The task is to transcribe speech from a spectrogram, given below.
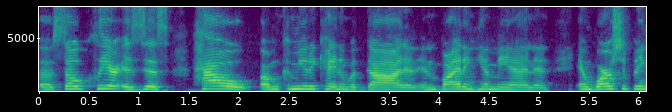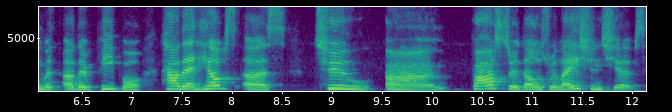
uh, so clear is just how um, communicating with God and inviting Him in and and worshiping with other people, how that helps us to um, foster those relationships.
